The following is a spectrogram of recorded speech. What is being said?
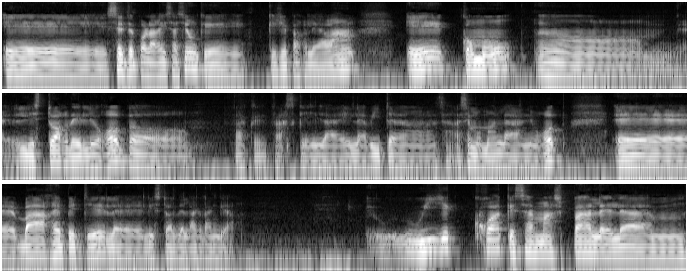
et cette polarisation que, que j'ai parlé avant et comment euh, l'histoire de l'Europe, euh, parce qu'il il habite à, ce moment-là en Europe, euh, va répéter l'histoire de la Grande Guerre. Oui, je crois que ça ne marche pas le,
